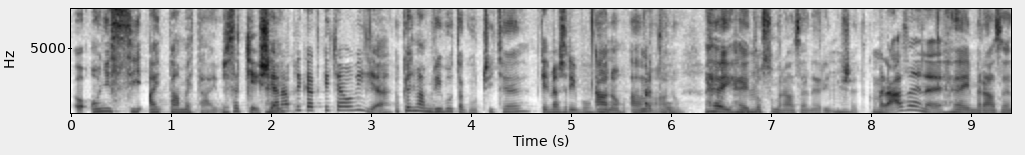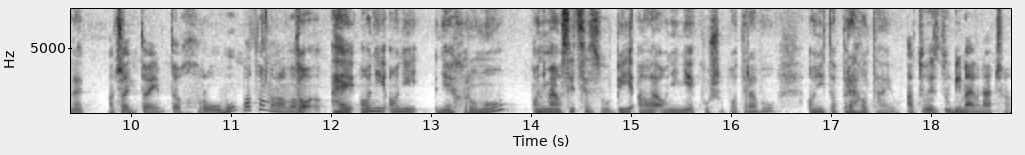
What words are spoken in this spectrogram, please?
oni si aj pamätajú. Že sa tešia hej. napríklad, keď ťa uvidia? No keď mám rybu, tak určite. Keď máš rybu? Áno, áno. Mŕtvu? Áno. Hej, hej, mm-hmm. to sú mrazené ryby mm-hmm. všetko. Mrazené? Hej, mrazené. A to, to, to chrúmu potom? Alebo? To, hej, oni, oni nechrúmu, oni majú síce zuby, ale oni nekúšu potravu, oni to prehltajú. A tu je zuby majú na čo?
